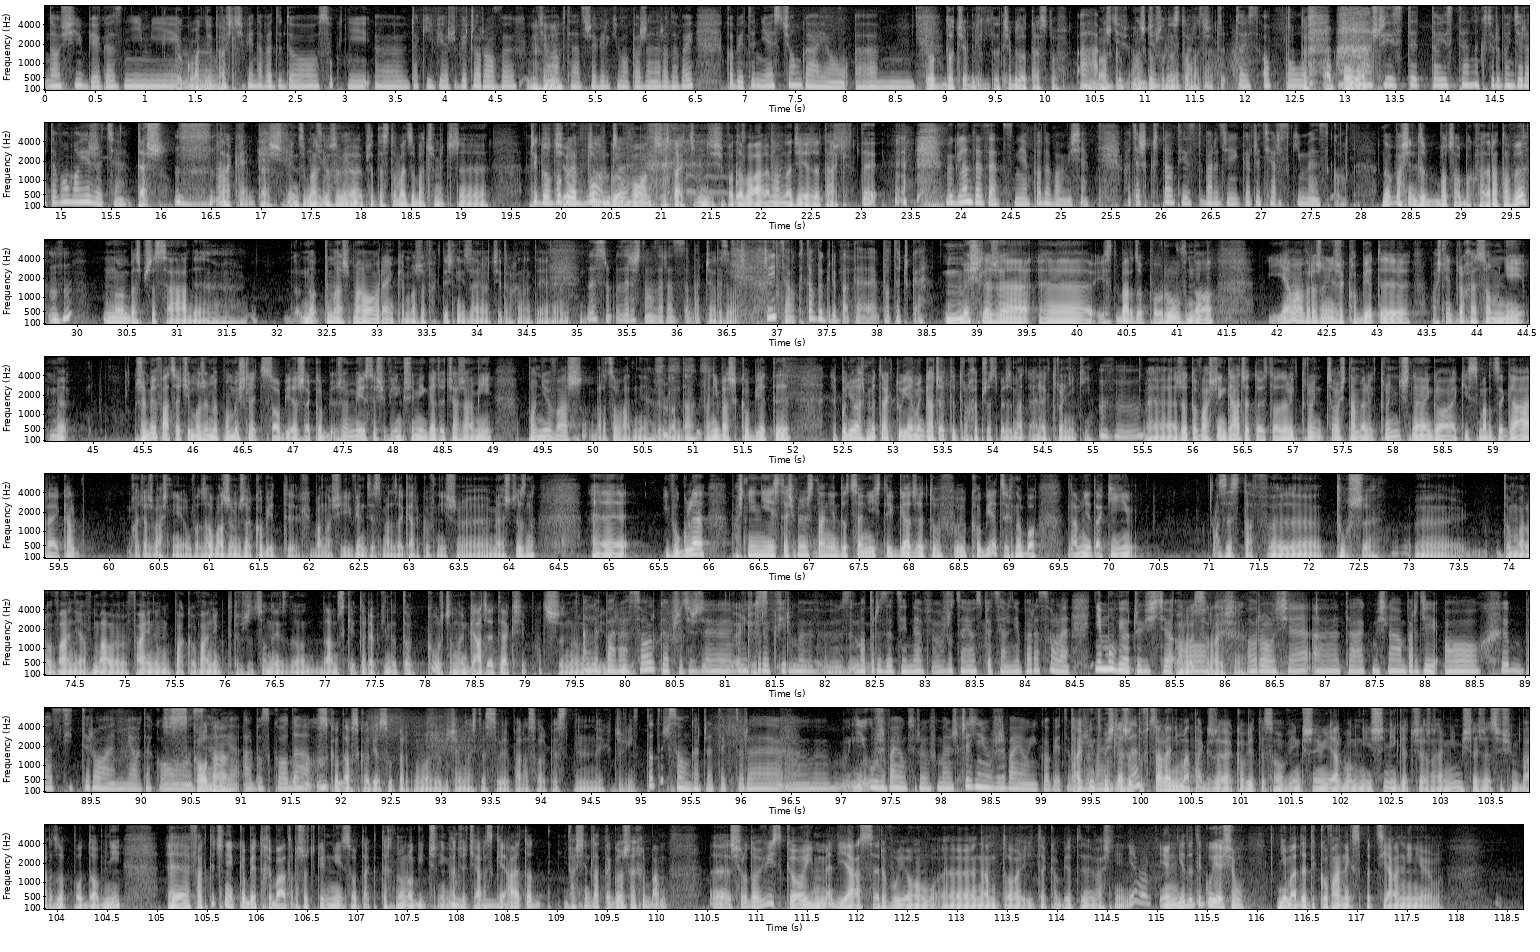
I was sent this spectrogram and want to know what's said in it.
Nosi, biega z nimi. Dokładnie m, tak. Właściwie nawet do sukni y, takich, wiesz, wieczorowych. Widziałam Mhm. w Teatrze Wielkim Operze Narodowej. Kobiety nie ściągają. em, Do, do, ciebie, do ciebie do testów. a, masz widzisz, go, masz go przetestować. bardzo. To, jest Oppo... To jest Oppo A, Watch. czyli to jest ten, który będzie ratował moje życie. Też, tak, Okej, też. Więc masz go sobie przetestować, zobaczymy, czy, Czy go w ogóle czy w ogóle włączysz, tak, czy będzie się podobał, ale mam nadzieję, że tak. Ty. Wygląda zacnie, podoba mi się. Chociaż kształt jest bardziej gadżeciarski męsko. No właśnie, bo co, bo kwadratowy? Mhm. No bez przesady. No ty masz małą rękę, może faktycznie zająć ci trochę na tej ręce. Zresztą, zresztą zaraz zobaczymy. Zaraz zobacz. Czyli co, kto wygrywa tę potyczkę? Myślę, że e, jest bardzo porówno. Ja mam wrażenie, że kobiety właśnie trochę są mniej. My, że my faceci możemy pomyśleć sobie, że, że my jesteśmy większymi gadżeciarzami, ponieważ, bardzo ładnie wygląda, ponieważ kobiety, ponieważ my traktujemy gadżety trochę przez pryzmat elektroniki. E, że to właśnie gadżet to jest to coś tam elektronicznego, jakiś smart zegarek, albo, chociaż właśnie uwa- zauważyłem, że kobiety chyba nosili więcej smart zegarków niż e, mężczyzn. E, I w ogóle właśnie nie jesteśmy w stanie docenić tych gadżetów kobiecych, no bo dla mnie taki zestaw tuszy do malowania w małym, fajnym opakowaniu, który wrzucony jest do damskiej torebki, no to kurczę, no gadżet jak się patrzy. No, Ale parasolkę, przecież Jakieś- niektóre firmy motoryzacyjne wrzucają specjalnie parasole. Nie mówię oczywiście O o, o Rollsie, e, tak, myślałam bardziej o, chyba Citroen miał taką Skoda. serię, albo Skoda. Mhm. Skoda w Skodzie super, bo może wyciągnąć też sobie parasolkę z tylnych drzwi. To też są gadżety, które e, i używają, których mężczyźni używają i kobiety Tak, więc używają, myślę, że tu prawda? wcale nie ma tak, że kobiety są większymi albo mniejszymi gadżeciarzami. Myślę, że jesteśmy bardzo podobni. E, Faktycznie kobiety chyba troszeczkę mniej są tak technologicznie gadżeciarskie, Mhm. ale to właśnie dlatego, że chyba e, środowisko i media serwują e, nam to i te kobiety właśnie nie, ma, nie dedykuje się, nie ma dedykowanych specjalnie, nie wiem,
